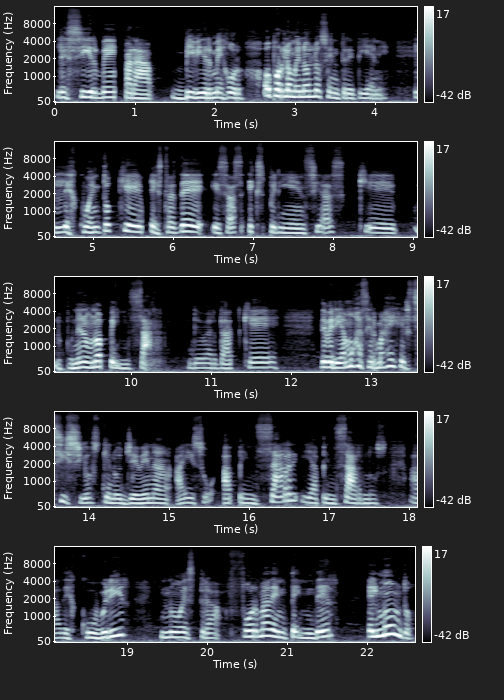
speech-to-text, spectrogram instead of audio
les sirve para vivir mejor o por lo menos los entretiene. Les cuento que estas de esas experiencias que lo ponen a uno a pensar, de verdad que deberíamos hacer más ejercicios que nos lleven a, a, eso, a pensar y a pensarnos, a descubrir nuestra forma de entender el mundo.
